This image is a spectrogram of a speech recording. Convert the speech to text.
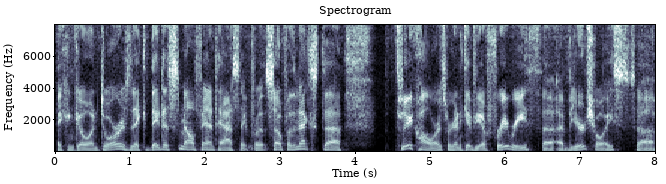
They can go indoors. They they just smell fantastic. For so for the next. Uh, three callers. We're going to give you a free wreath uh, of your choice. Uh,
